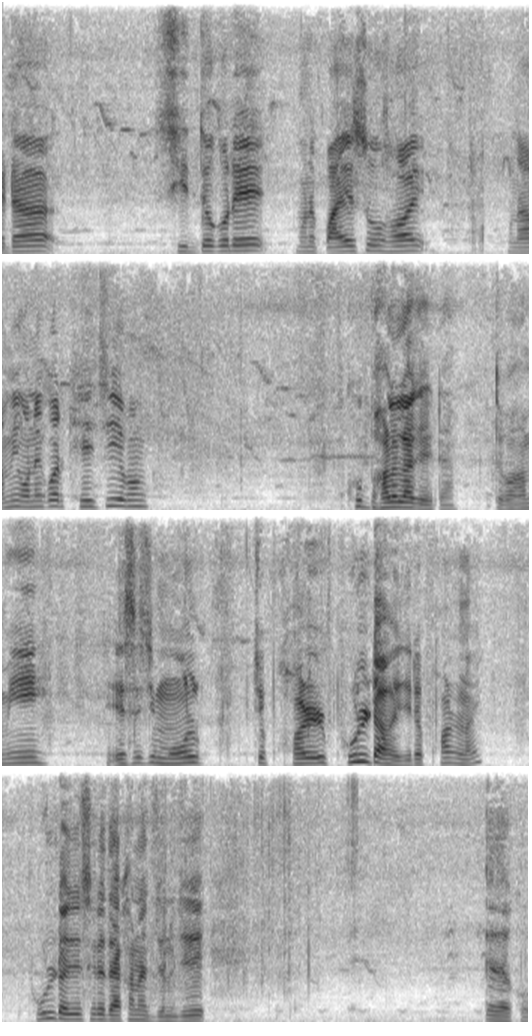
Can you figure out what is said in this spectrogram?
এটা সিদ্ধ করে মানে পায়েসও হয়। মানে আমি অনেকবার খেয়েছি এবং খুব ভালো লাগে এটা। তো আমি এসেছি মূল যে ফল, ফুলটা হয়, যেটা ফল নয়, ফুলটা যে সেটা দেখানোর জন্য যে এ দেখো,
